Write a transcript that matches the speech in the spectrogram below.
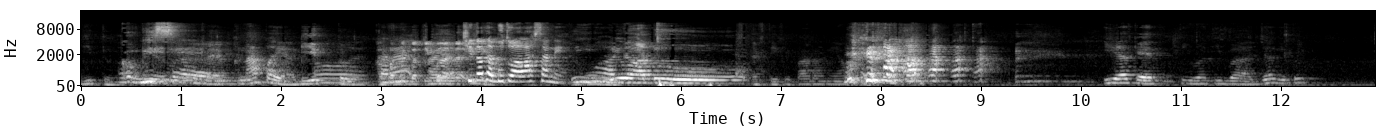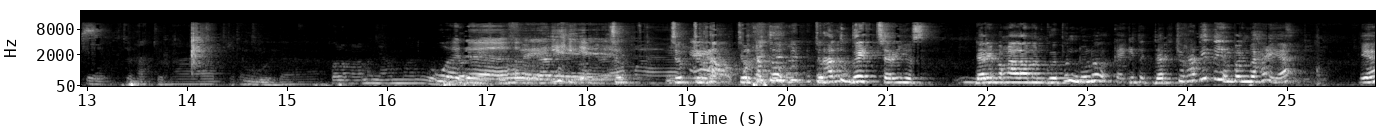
gitu Kok bisa? kayak kenapa ya gitu Oh, Apa karena tiba-tiba ada kita tak butuh alasan ya? Ih, Waduh. waduh FTV parah nih iya kayak tiba-tiba aja gitu kayak curhat-curhat cerita-cerita kok lama-lama nyaman Wah, nih, Iya, iya, iya. Cur- cur- curhat, curhat tuh, curhat tuh baik serius. Dari pengalaman gue pun dulu kayak gitu. Dari curhat itu yang paling bahaya, ya.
